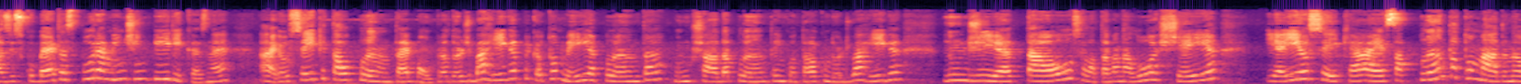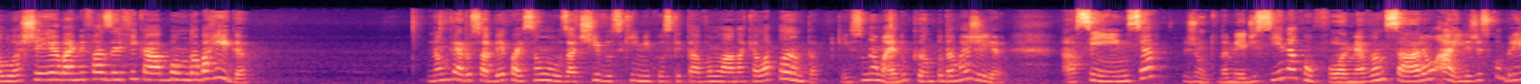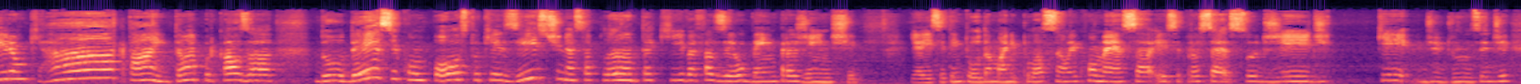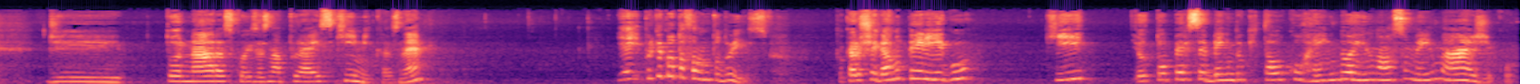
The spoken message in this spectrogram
as descobertas puramente empíricas, né? Ah, eu sei que tal planta é bom para dor de barriga porque eu tomei a planta, um chá da planta enquanto tava com dor de barriga, num dia tal, sei lá, tava na lua cheia, e aí eu sei que ah, essa planta tomada na lua cheia vai me fazer ficar bom da barriga não quero saber quais são os ativos químicos que estavam lá naquela planta, porque isso não é do campo da magia. A ciência, junto da medicina, conforme avançaram, aí eles descobriram que, ah, tá, então é por causa do desse composto que existe nessa planta que vai fazer o bem pra gente. E aí você tem toda a manipulação e começa esse processo de, de, de, de, de, de tornar as coisas naturais químicas, né? E aí, por que, que eu tô falando tudo isso? Eu quero chegar no perigo que eu tô percebendo que tá ocorrendo aí no nosso meio mágico.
